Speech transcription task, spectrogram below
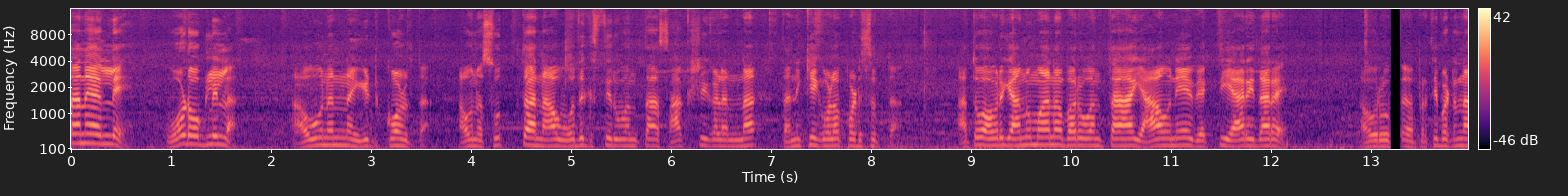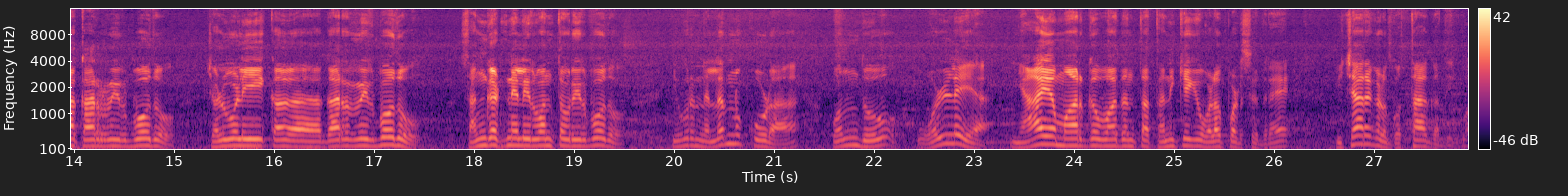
ತಾನೇ ಅಲ್ಲೇ, ಓಡೋಗ್ಲಿಲ್ಲ. ಅವನನ್ನು ಇಟ್ಕೊಳ್ತಾ, ಅವನ ಸುತ್ತ ನಾವು ಒದಗಿಸ್ತಿರುವಂಥ ಸಾಕ್ಷಿಗಳನ್ನು ತನಿಖೆಗೊಳಪಡಿಸುತ್ತಾ. ಅಥವಾ ಅವರಿಗೆ ಅನುಮಾನ ಬರುವಂತಹ ಯಾವನೇ ವ್ಯಕ್ತಿ ಯಾರಿದ್ದಾರೆ? ಅವರು ಪ್ರತಿಭಟನಾಕಾರರು ಇರ್ಬೋದು ಚಳುವಳಿ ಗಾರರು ಇರ್ಬೋದು, ಸಂಘಟನೆಯಲ್ಲಿರುವಂಥವ್ರು ಇರ್ಬೋದು, ಇವರನ್ನೆಲ್ಲರನ್ನೂ ಕೂಡ ಒಂದು ಒಳ್ಳೆಯ ನ್ಯಾಯ ಮಾರ್ಗವಾದಂಥ ತನಿಖೆಗೆ ಒಳಪಡಿಸಿದ್ರೆ ವಿಚಾರಗಳು ಗೊತ್ತಾಗೋದಿಲ್ವ?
